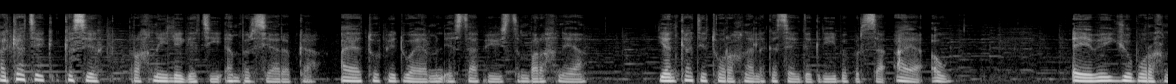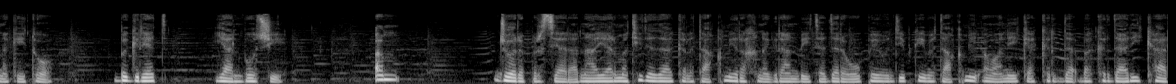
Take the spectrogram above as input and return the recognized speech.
هەر کاتێک کەسێک ڕەخنەی لێ گرتی ئەم پرسیارە بکە، ئایا تۆ پێت وایە من ئێستا پێویستم بە ڕەخنەیە یان کاتێ تۆ ڕەخنە لە کەسێک دەگری بپرسە ئایا ئەو ئەیەوێ گوێ بۆ ڕەخنەکەی تۆ بگرێت یان بۆچی ئەم جۆرە پرسیارانە یارمەتی دەدا کە لە تاقمی ڕەخنەگران بیتە دەرەوە و پەیوەندی بکەی بە تاقمی ئەوانەی کە کردە بە کردداری کار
